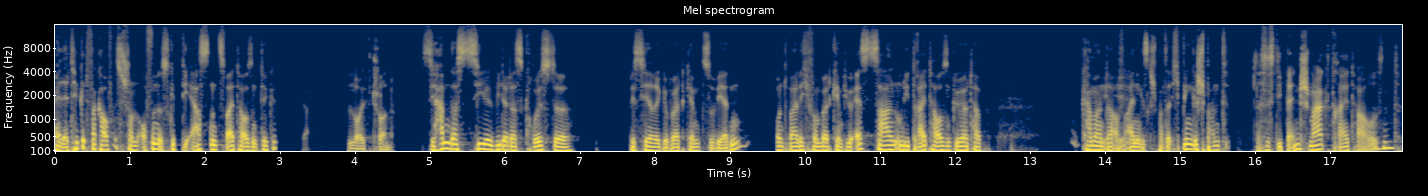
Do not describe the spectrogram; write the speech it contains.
Äh, der Ticketverkauf ist schon offen. Es gibt die ersten 2000 Tickets. Ja, läuft schon. Sie haben das Ziel, wieder das größte bisherige WordCamp zu werden. Und weil ich vom WordCamp US Zahlen um die 3000 gehört habe, kann man okay. da auf einiges gespannt sein. Ich bin gespannt. Das ist die Benchmark 3000?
